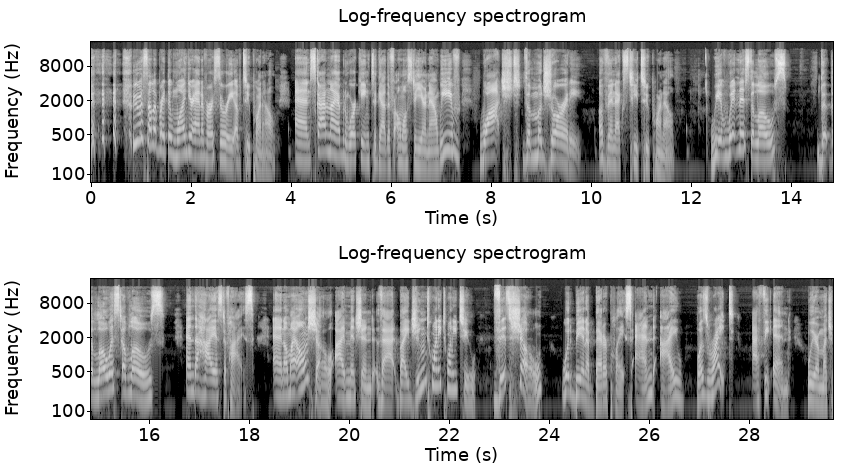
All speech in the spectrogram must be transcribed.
we will celebrate the one year anniversary of 2.0. And Scott and I have been working together for almost a year now. We've watched the majority of NXT 2.0. We have witnessed the lows, the, the lowest of lows and the highest of highs. And on my own show, I mentioned that by June 2022, this show would be in a better place. And I was right at the end. We are much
